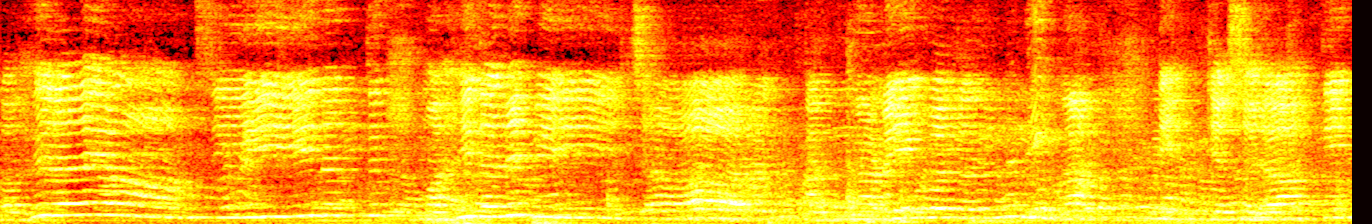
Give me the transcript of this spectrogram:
ബഹിറയാം സീനത്ത് മഹിതന ബീചാരത്ത് നടയുക നിത്യസലാത്തിൻ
